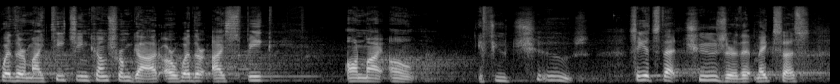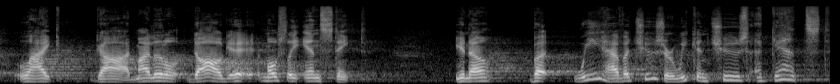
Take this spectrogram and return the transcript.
whether my teaching comes from God or whether I speak on my own. If you choose. See, it's that chooser that makes us like God. My little dog, eh, mostly instinct, you know, but we have a chooser. We can choose against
